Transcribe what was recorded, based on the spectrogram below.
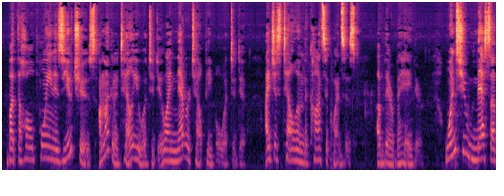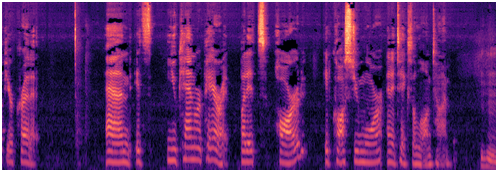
But the whole point is you choose. I'm not going to tell you what to do. I never tell people what to do. I just tell them the consequences of their behavior. Once you mess up your credit, and it's you can repair it, but it's hard. It costs you more, and it takes a long time. Mm-hmm.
